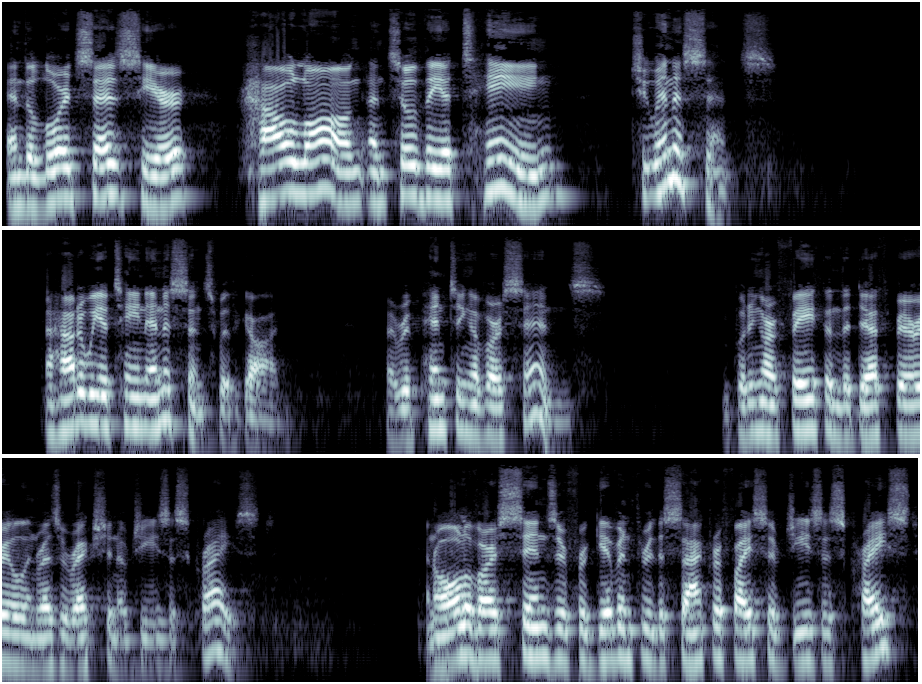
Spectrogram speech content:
And the Lord says here, How long until they attain to innocence? Now, how do we attain innocence with God? By repenting of our sins and putting our faith in the death, burial, and resurrection of Jesus Christ. And all of our sins are forgiven through the sacrifice of Jesus Christ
